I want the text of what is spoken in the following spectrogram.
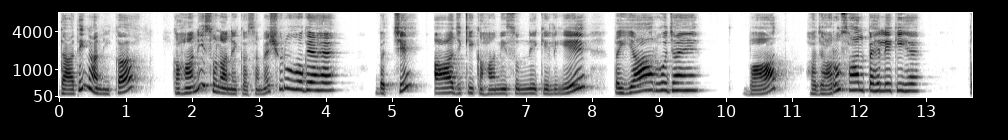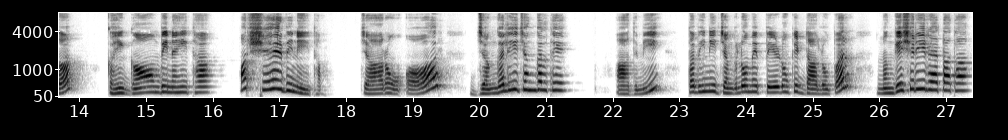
दादी नानी का कहानी सुनाने का समय शुरू हो गया है। बच्चे आज की कहानी सुनने के लिए तैयार हो जाएँ। बात हज़ारों साल पहले की है। तब कहीं गाँव भी नहीं था और शहर भी नहीं था। चारों ओर जंगल ही जंगल थे। आदमी तब इन्हीं जंगलों में पेड़ों की डालों पर नंगे शरीर रहता था।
